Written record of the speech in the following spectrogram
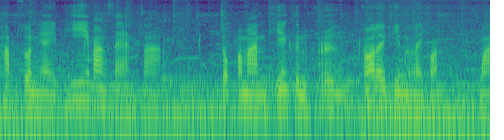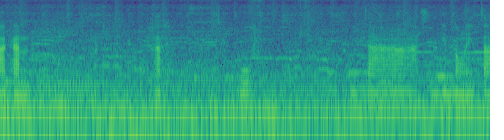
ผับส่วนใหญ่ที่บางแสนจะจบประมาณเที่ยงคืนครึ่ง ก็เลยกินอะไรก่อนว่ากันค่ะนี่จ้าฉันกินตรงนี้จ้า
